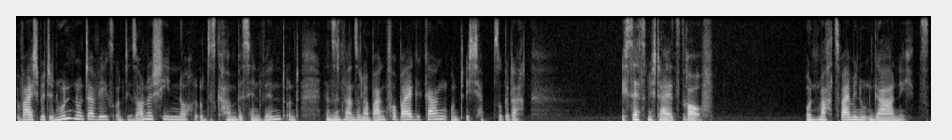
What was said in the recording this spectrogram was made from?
war ich mit den Hunden unterwegs und die Sonne schien noch und es kam ein bisschen Wind. Und dann sind wir an so einer Bank vorbeigegangen und ich habe so gedacht, ich setze mich da jetzt drauf und mache zwei Minuten gar nichts.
